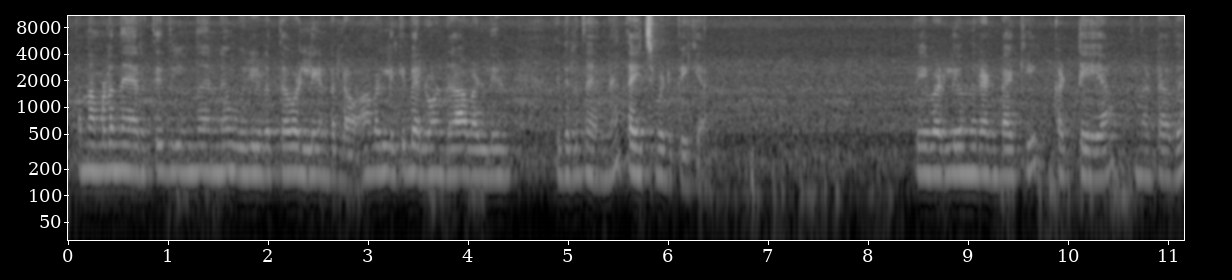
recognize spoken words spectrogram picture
അപ്പം നമ്മൾ നേരത്തെ ഇതിൽ നിന്ന് തന്നെ ഊരിയെടുത്ത വള്ളി ഉണ്ടല്ലോ ആ വള്ളിക്ക് ബലമുണ്ട് ആ വള്ളി ഇതിൽ തന്നെ തയ്ച്ച് പിടിപ്പിക്കുക. അപ്പോൾ ഈ വള്ളി ഒന്ന് രണ്ടാക്കി കട്ട് ചെയ്യുക. എന്നിട്ട് അത്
